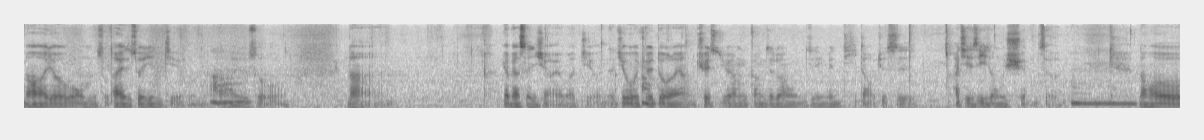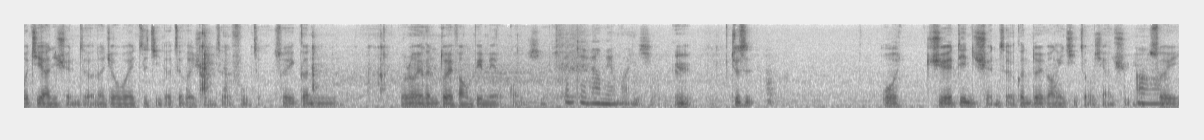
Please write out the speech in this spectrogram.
然后他就问我们说，他也是最近结婚，然后他就说，那要不要生小孩，要不要结婚呢？其实我觉得对我来讲，确实就像刚这段文字里面提到，就是它其实是一种选择。嗯。然后既然选择，那就为自己的这个选择负责。所以跟我认为跟对方并没有关系。跟对方没有关系。嗯，就是。我决定选择跟对方一起走下去，所以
